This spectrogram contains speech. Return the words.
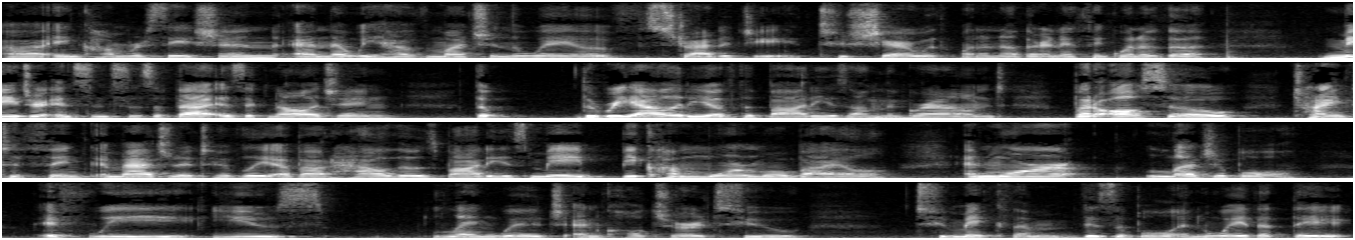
uh, in conversation and that we have much in the way of strategy to share with one another. And I think one of the major instances of that is acknowledging the the reality of the bodies on mm. the ground, but also trying to think imaginatively about how those bodies may become more mobile and more legible if we use language and culture to to make them visible in a way that they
